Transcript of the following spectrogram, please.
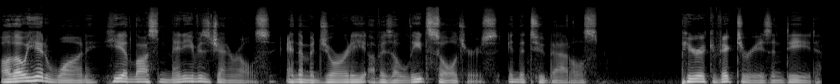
Although he had won, he had lost many of his generals and the majority of his elite soldiers in the two battles. Pyrrhic victories, indeed.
